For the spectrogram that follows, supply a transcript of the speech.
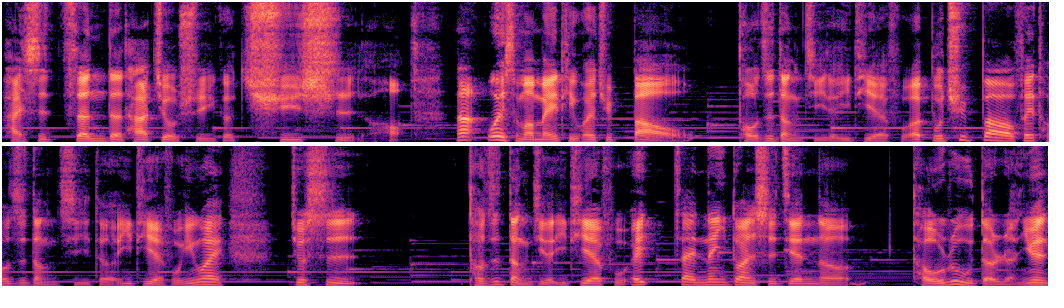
还是真的它就是一个趋势哈。那为什么媒体会去报投资等级的 ETF，而不去报非投资等级的 ETF？因为就是投资等级的 ETF，哎，在那一段时间呢。投入的人，因为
